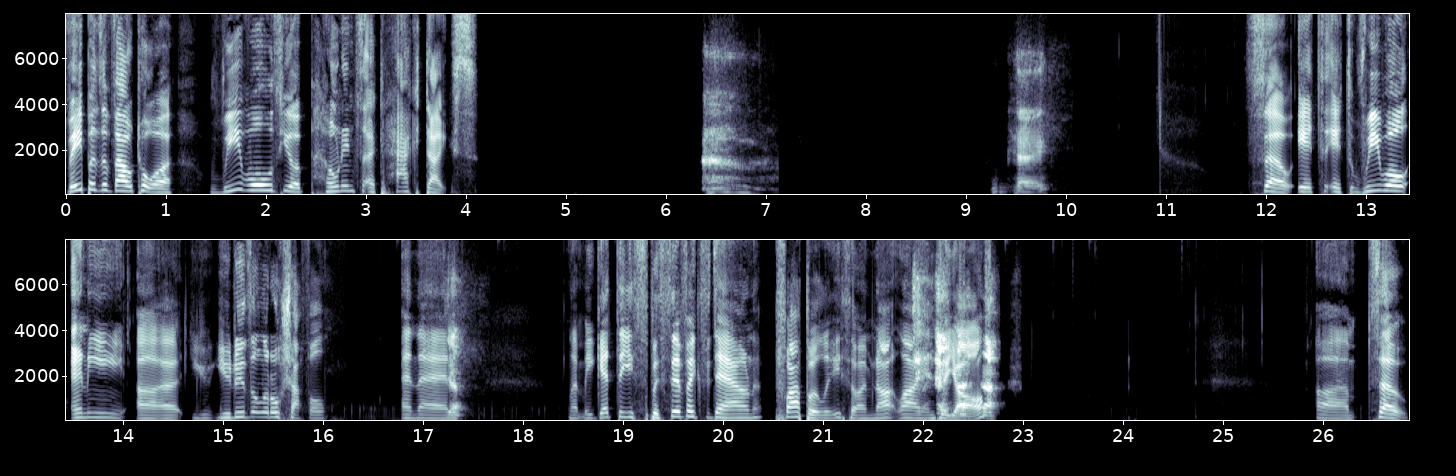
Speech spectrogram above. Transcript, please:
Vapors of Valtorr rerolls your opponent's attack dice. okay. So it's it's reroll any uh you you do the little shuffle and then Yeah. let me get these specifics down properly so I'm not lying to y'all. um so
